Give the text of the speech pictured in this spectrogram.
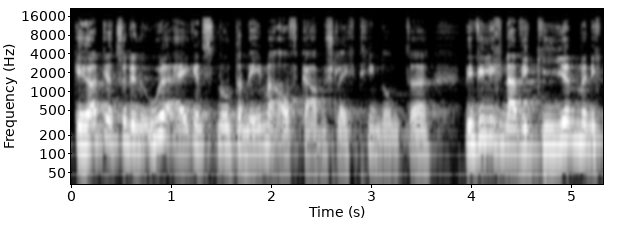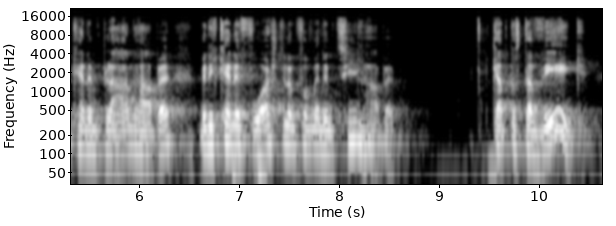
gehört ja zu den ureigensten Unternehmeraufgaben schlechthin. Und äh, wie will ich navigieren, wenn ich keinen Plan habe, wenn ich keine Vorstellung von meinem Ziel habe? Ich glaube, dass der Weg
